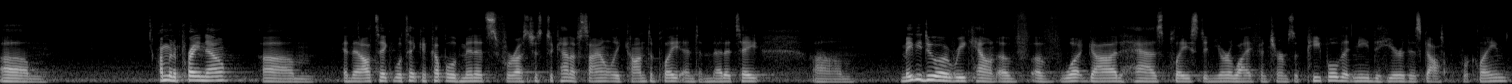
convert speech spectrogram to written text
Um, I'm going to pray now. And then I'll take, we'll take a couple of minutes for us just to kind of silently contemplate and to meditate. Um, maybe do a recount of, of what God has placed in your life in terms of people that need to hear this gospel proclaimed,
